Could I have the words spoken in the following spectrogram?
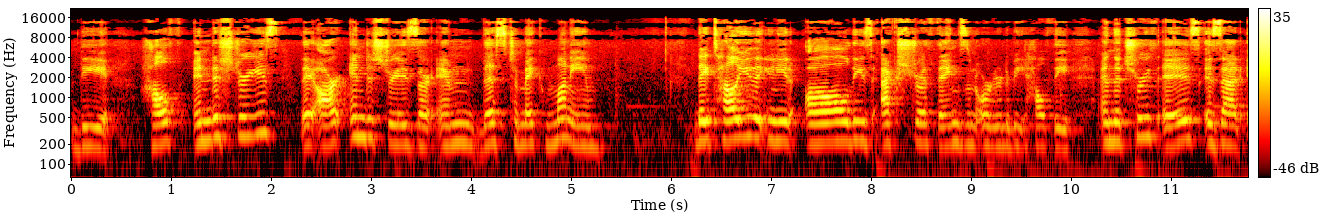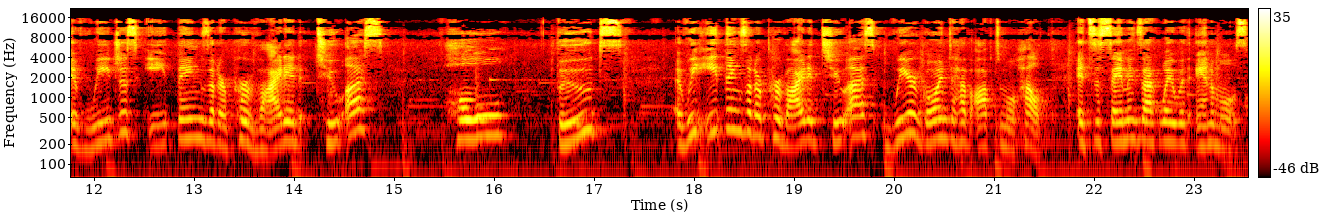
the health industries. They are industries. They're in this to make money. They tell you that you need all these extra things in order to be healthy. And the truth is, is that if we just eat things that are provided to us, whole foods, if we eat things that are provided to us, we are going to have optimal health. It's the same exact way with animals.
